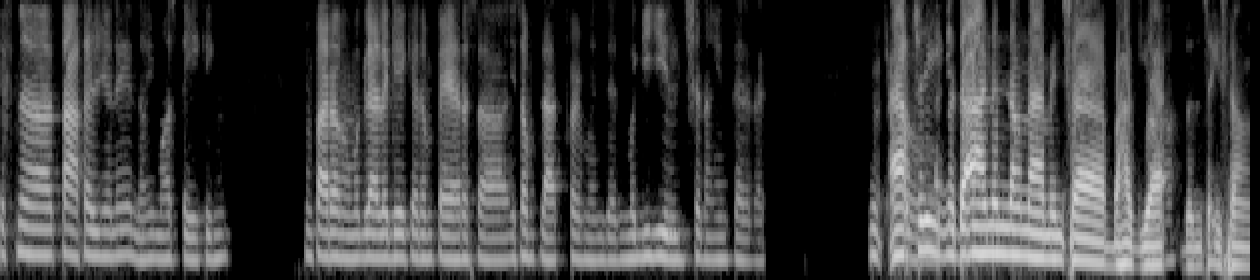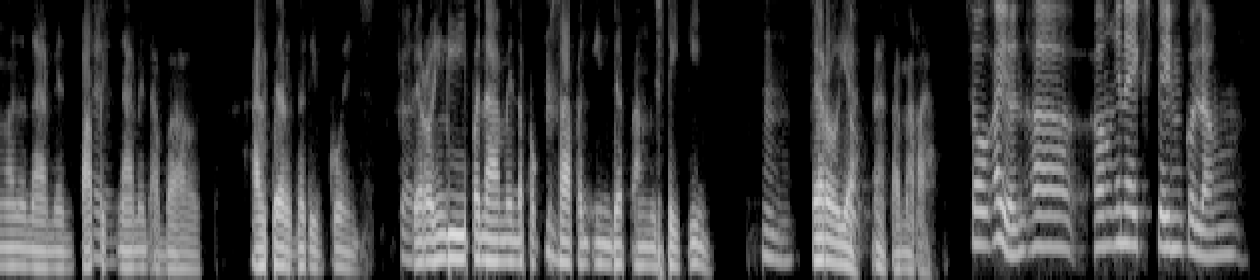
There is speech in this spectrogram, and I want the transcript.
If na-tackle nyo na yun, no, yung mga staking yung parang maglalagay ka ng pera sa isang platform and then mag-yield siya ng interest. Hmm, actually, so, nadaanan lang namin siya bahagya uh, doon sa isang ano namin, topic eh, namin about alternative coins. Okay. Pero hindi pa namin napag-usapan in-depth ang staking. Hmm. Pero yeah, so, ah, tama ka. So ayun, uh, ang ina-explain ko lang,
